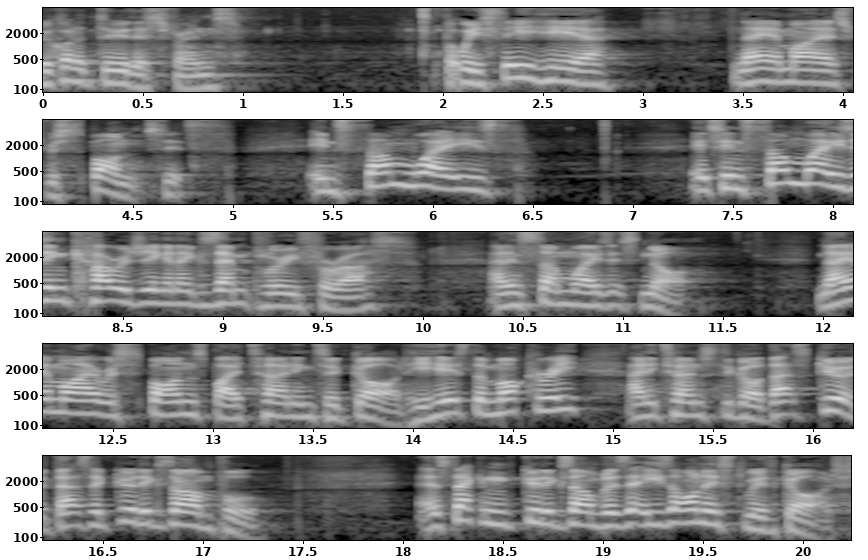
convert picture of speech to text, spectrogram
We've got to do this, friends. But we see here Nehemiah's response. It's in some ways, it's in some ways encouraging and exemplary for us, and in some ways it's not. Nehemiah responds by turning to God. He hears the mockery and he turns to God. That's good. That's a good example. A second good example is that he's honest with God.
